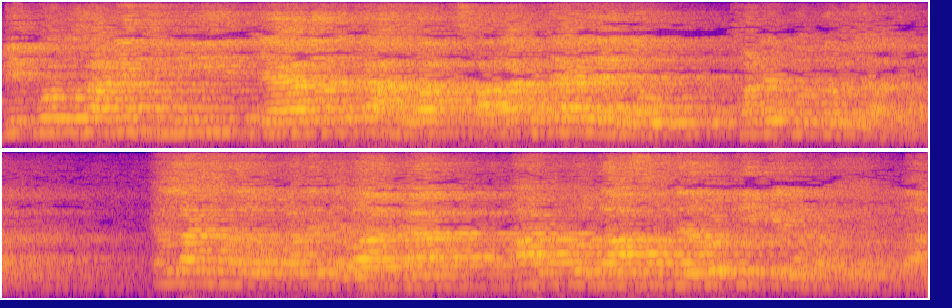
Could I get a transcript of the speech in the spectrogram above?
ਵੀ ਪੁੱਤ ਸਾਡੀ ਜ਼ਮੀਨ ਜਾਇਦਾਦ ਘਰ-ਬਾਰ ਸਾਰਾ ਕੁਝ ਹੈ ਲੈ ਜਾਓ ਸਾਡੇ ਪੁੱਤ ਬਚਾ ਦਿਓ ਕੱਲਾ ਕੱਲਾ ਲੋਕਾਂ ਦੇ ਜਵਾਬ ਆ 8 ਤੋਂ 10 ਬੰਦੇ ਰੋਟੀ ਕੇ ਨਾ ਬਚਦਾ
